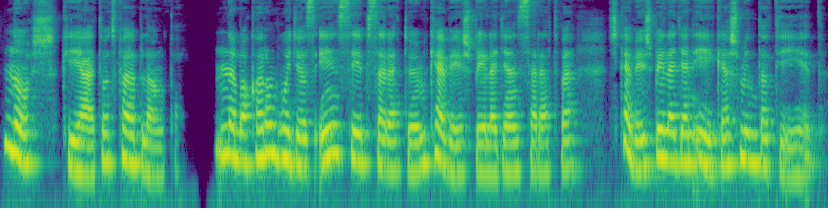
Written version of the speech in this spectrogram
Nos, kiáltott fel Blanka. Nem akarom, hogy az én szép szeretőm kevésbé legyen szeretve, és kevésbé legyen ékes, mint a tiéd.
